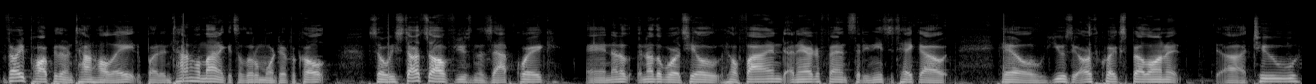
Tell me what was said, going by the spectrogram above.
very popular in Town Hall 8 but in Town Hall 9 it gets a little more difficult so he starts off using the Zapquake and in other words he'll he'll find an air defense that he needs to take out. He'll use the earthquake spell on it uh, two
